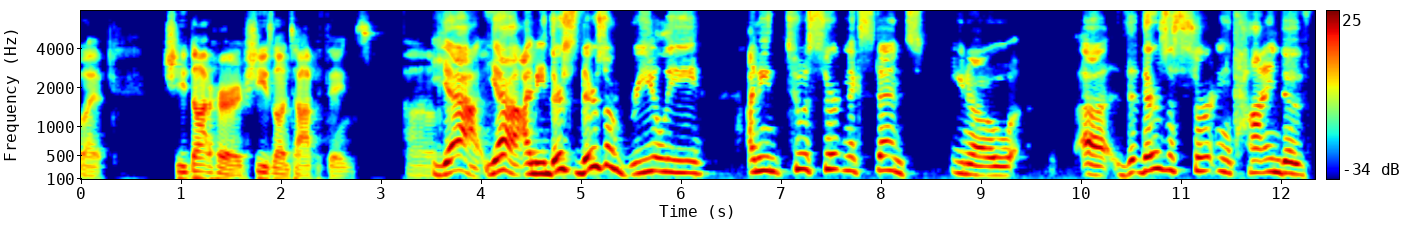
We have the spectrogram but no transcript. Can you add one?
but she's not her; she's on top of things. Um, yeah, yeah. I mean, there's there's a really, I mean, to a certain extent, you know, uh, th- there's a certain kind of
